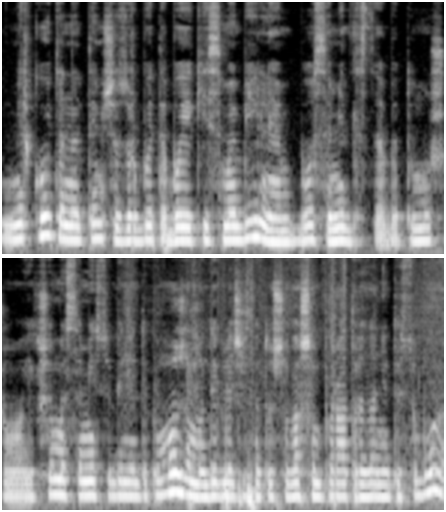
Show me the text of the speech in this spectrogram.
Міркуйте над тим, що зробити або якісь мобільні, або самі для себе. Тому що якщо ми самі собі не допоможемо, дивлячись на те, що ваш імператор зайнятий собою,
